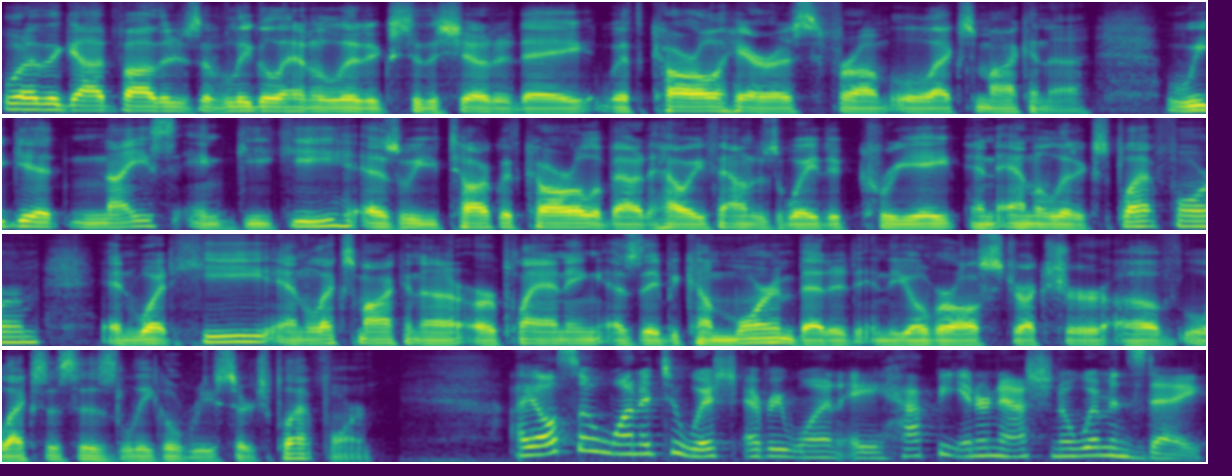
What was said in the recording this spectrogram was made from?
One of the godfathers of legal analytics to the show today with Karl Harris from Lex Machina. We get nice and geeky as we talk with Karl about how he found his way to create an analytics platform and what he and Lex Machina are planning as they become more embedded in the overall structure of Lexis's legal research platform. I also wanted to wish everyone a happy International Women's Day.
